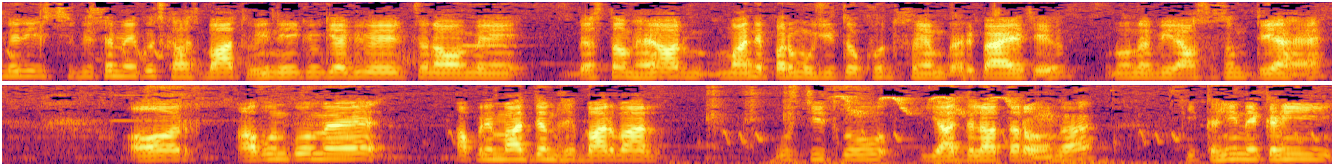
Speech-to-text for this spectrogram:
मेरी इस विषय में कुछ खास बात हुई नहीं क्योंकि अभी वे चुनाव में व्यस्तम है और मान्य प्रमुख जी तो खुद स्वयं घर पे आए थे। उन्होंने भी आश्वासन दिया है। और अब उनको मैं अपने माध्यम से बार बार उस चीज़ को याद दिलाता रहूँगा कि कहीं न कहीं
